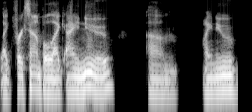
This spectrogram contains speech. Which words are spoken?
like for example, like I knew, um, I knew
